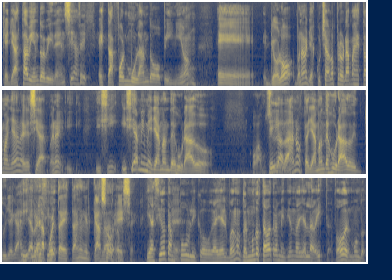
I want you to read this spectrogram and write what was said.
que ya está viendo evidencia, Sí. está formulando opinión. Eh, yo lo, bueno, yo he escuchado los programas esta mañana y decía, bueno, y, y si, y si a mí me llaman de jurado o a un Sí. ciudadano, te llaman de jurado y tú llegas allí Y- a ha la sido- puerta y estás en el caso Claro. ese. Y ha sido tan Eh. público que ayer, bueno, todo el mundo estaba transmitiendo ayer la vista, todo el mundo.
